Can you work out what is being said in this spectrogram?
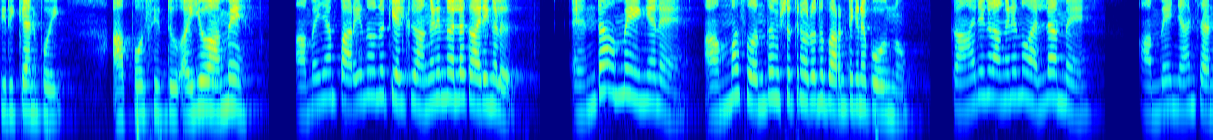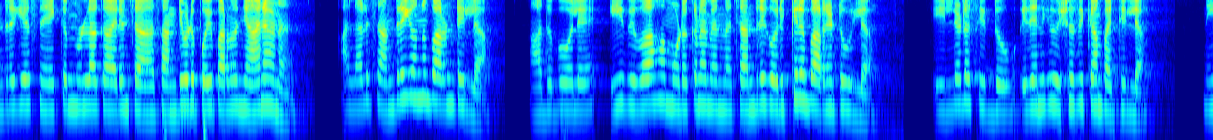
തിരിക്കാൻ പോയി. അപ്പോ സിദ്ധു അയ്യോ അമ്മേ അമ്മേ ഞാൻ പറയുന്നൊന്ന് കേൾക്ക് അങ്ങനെയൊന്നുമല്ല കാര്യങ്ങൾ എന്താ അമ്മ ഇങ്ങനെ? അമ്മ സ്വന്തം ഇഷ്ടത്തിന് ഓരോന്ന് പറഞ്ഞിട്ടിങ്ങനെ പോകുന്നു. കാര്യങ്ങൾ അങ്ങനെയൊന്നും അല്ല അമ്മേ. അമ്മേ ഞാൻ ചന്ദ്രികയെ സ്നേഹിക്കുന്നുള്ള കാര്യം സന്ധ്യയോട് പോയി പറഞ്ഞത് ഞാനാണ്. അല്ലാതെ ചന്ദ്രികയൊന്നും പറഞ്ഞിട്ടില്ല. അതുപോലെ ഈ വിവാഹം മുടക്കണമെന്ന് ചന്ദ്രിക ഒരിക്കലും പറഞ്ഞിട്ടുമില്ല. ഇല്ലട സിദ്ധു ഇതെനിക്ക് വിശ്വസിക്കാൻ പറ്റില്ല. നീ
